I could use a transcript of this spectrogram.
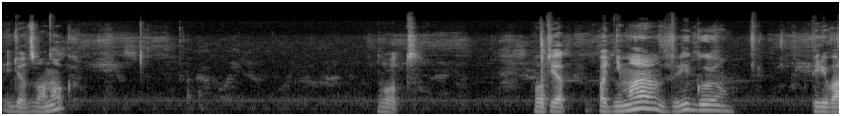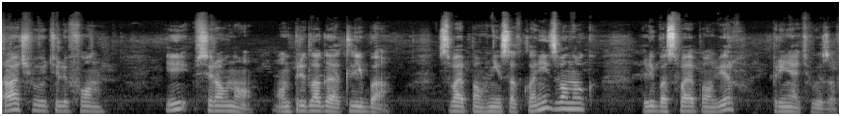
идет звонок. Вот. Вот я поднимаю, двигаю, переворачиваю телефон. И все равно он предлагает либо свайпом вниз отклонить звонок, либо свайпом вверх принять вызов.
